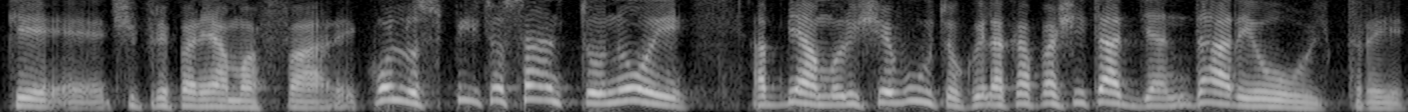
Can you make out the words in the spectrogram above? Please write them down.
che eh, ci prepariamo a fare. Con lo Spirito Santo noi abbiamo ricevuto quella capacità di andare oltre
